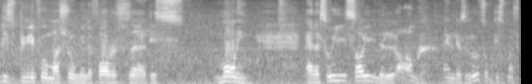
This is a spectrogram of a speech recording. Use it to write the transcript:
this beautiful mushroom in the forest uh, this morning. And as we saw it in the log and there's loads of this mushroom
